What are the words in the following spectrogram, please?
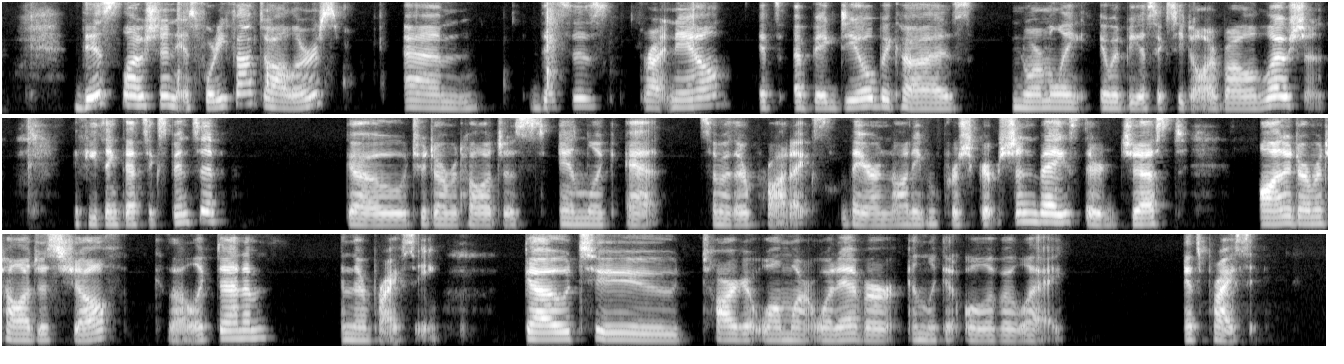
This lotion is $45. Um, this is right now, it's a big deal because normally it would be a $60 bottle of lotion. If you think that's expensive, go to a dermatologist and look at some of their products. They are not even prescription based, they're just on a dermatologist's shelf I looked at them and they're pricey. Go to Target, Walmart, whatever, and look at Oil Olay. It's pricey.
